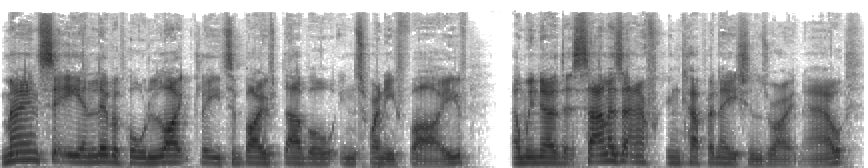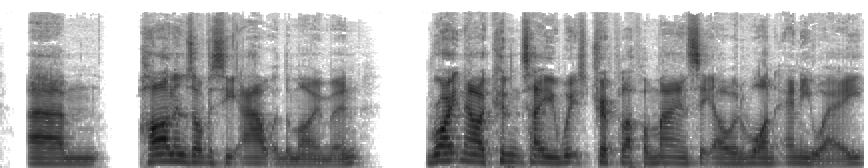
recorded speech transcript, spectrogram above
Man City and Liverpool likely to both double in 25. And we know that Salah's at African Cup of Nations right now. Um, Haaland's obviously out at the moment. Right now, I couldn't tell you which triple up on Man City I would want anyway.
